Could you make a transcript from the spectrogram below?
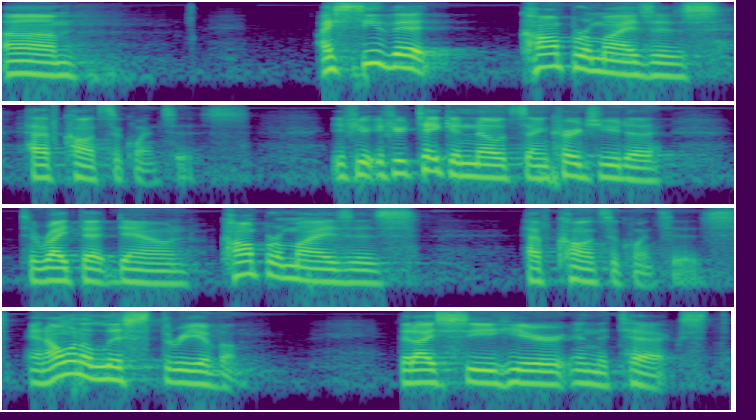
um, I see that compromises have consequences. If you're, if you're taking notes, I encourage you to, to write that down. Compromises have consequences. And I want to list three of them that I see here in the text.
